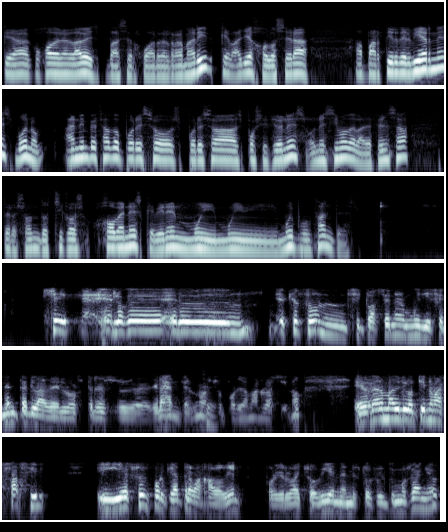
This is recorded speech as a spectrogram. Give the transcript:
que ha jugado en el Alavés, va a ser jugador del Real Madrid, que Vallejo lo será a partir del viernes. Bueno, han empezado por esos por esas posiciones, Onésimo de la defensa, pero son dos chicos jóvenes que vienen muy muy muy punzantes. Sí, eh, lo que el, es que son situaciones muy diferentes la de los tres eh, grandes, ¿no? por llamarlo así, ¿no? El Real Madrid lo tiene más fácil y eso es porque ha trabajado bien, porque lo ha hecho bien en estos últimos años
